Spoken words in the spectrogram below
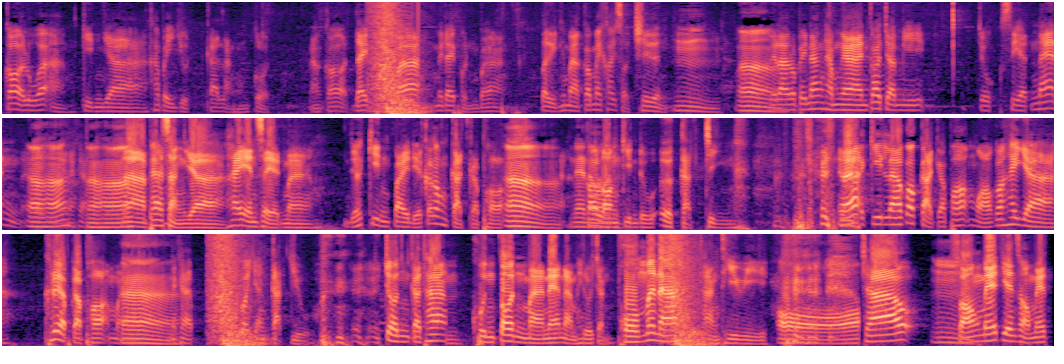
ก็รู้ว่าอะกินยาเข้าไปหยุดการหลั่งของกรด แล้วก็ได้ผลบ้างไม่ได้ผลบ้างตื่นขึ้นมาก็ไม่ค่อยสดชื่นอืมเวลาเราไปนั่งทำงานก็จะมีจุกเสียดแน่นอะไรอ่าอย่างฮะเงี้ยนะครับอ่าฮะ อ่าแพทย์สั่งยาให้เอนเซดมา เดี๋ยวกินไปเดี๋ยวก็ต้องกัดกระเพาะ อ่าแน่นอน ก็ลองกินดูเออกัดจริง นะกินแล้วก็กัดกระเพาะหมอก็ให้ยาเคลือบกระเพาะมาอ่านะครับ ก็ยังกัดอยู่ จนกระทั่งคุณต้นมาแนะนำให้รู้จักผมอะนะ ทางทีวี อ๋อ เช้าอืม สองเม็ดเย็นสองเม็ด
